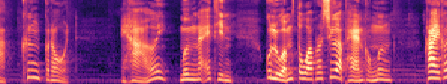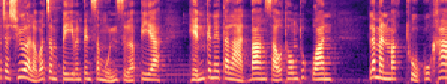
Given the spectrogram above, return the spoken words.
ากครึ่งโกรธ ไอ้หาเอ้ย มึงนะไอ้ทิน กูหลวมตัวเพราะเชื่อแผนของมึง ใครเขาจะเชื่อหรอว่าจำปีมันเป็นสมุนเสือเปีย เห็นกันในตลาดบางเสาธงทุกวัน แล้วมันมาถูกกูฆ่า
